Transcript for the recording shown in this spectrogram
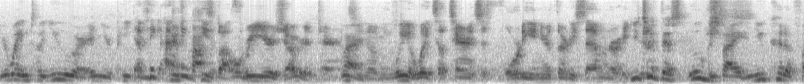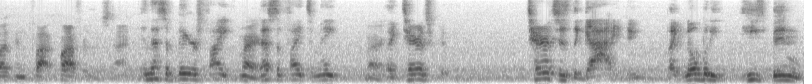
you're waiting until you are in your peak. I think I think he's about older. three years younger than Terrence. Right. You know what I mean? We can wait till Terrence is forty and you're thirty seven, or he You took this Oogs fight and you could have fucking fought Crawford this time. and that's a bigger fight. Right. That's the fight to make. Right. Like Terrence, Terrence is the guy, dude. Like nobody, he's been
